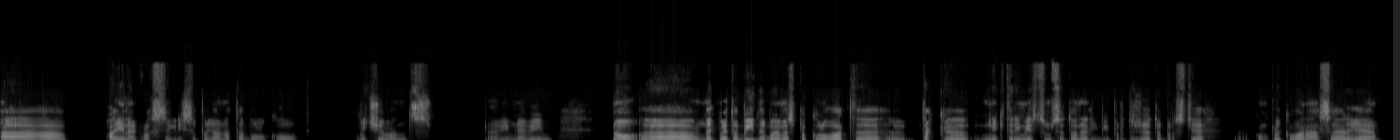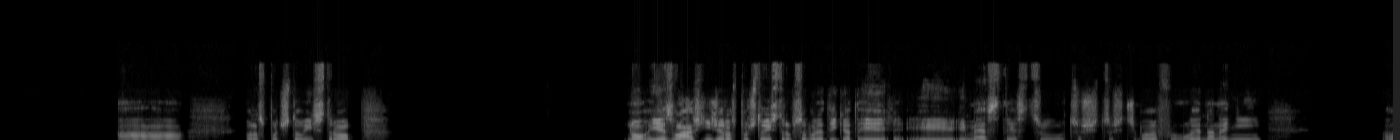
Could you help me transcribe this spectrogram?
A, a jinak vlastně, když se podívám na tabulku, Mitch Evans, nevím, nevím. No, uh, nechme to být, nebudeme spekulovat. Uh, tak uh, některým městcům se to nelíbí, protože je to prostě komplikovaná série a rozpočtový strop. No, je zvláštní, že rozpočtový strop se bude týkat i, i, i mest jezdců, což, což třeba ve Formule 1 není. Uh,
